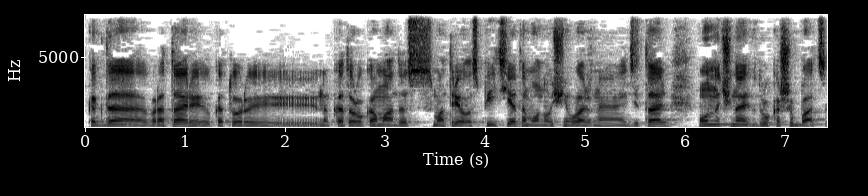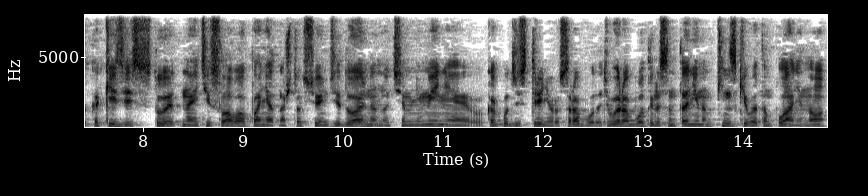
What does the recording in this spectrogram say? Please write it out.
когда вратарь, который, на которого команда смотрела с пиететом, он очень важная деталь, он начинает вдруг ошибаться. Какие здесь стоит найти слова, понятно, понятно, что все индивидуально, но тем не менее, как вот здесь тренеру сработать? Вы работали с Антонином Кински в этом плане, но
